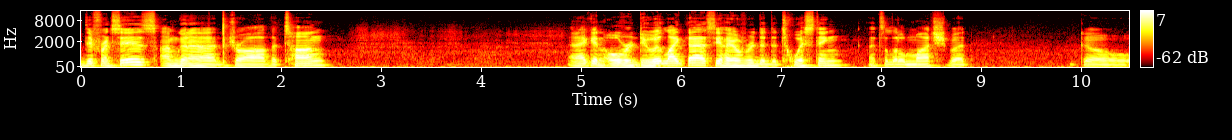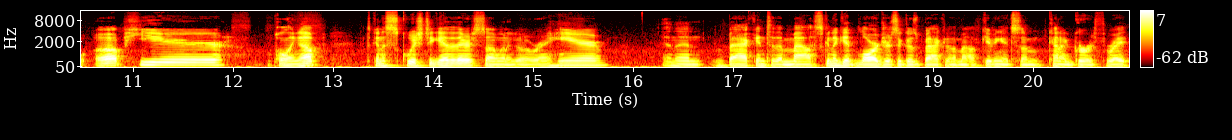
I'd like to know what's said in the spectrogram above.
Difference is I'm gonna draw the tongue and I can overdo it like that. See how I overdid the twisting? That's a little much, but go up here, pulling up. It's gonna squish together there, so I'm gonna go right here and then back into the mouth. It's gonna get larger as it goes back into the mouth, giving it some kind of girth, right?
